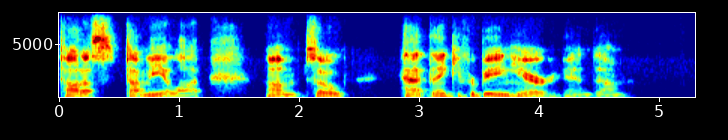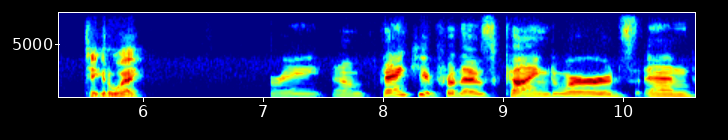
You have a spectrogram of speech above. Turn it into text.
taught us, taught me a lot. Um, so, Pat, thank you for being here and um, take it away. Great. Um, thank you for those kind words and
